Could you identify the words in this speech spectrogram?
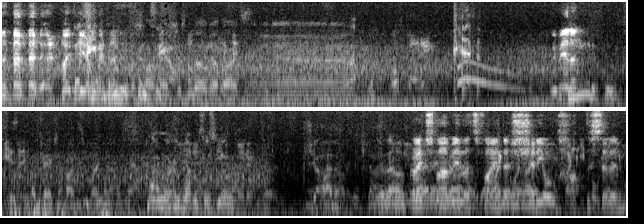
I That's feel not very it. defensive. It's just a little bit like. Uh, we made it. Beautiful. Easy. Okay, so park some right now. I'm not bloody so slow. Right, Slabby, let's find a shitty old hut to sit in.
